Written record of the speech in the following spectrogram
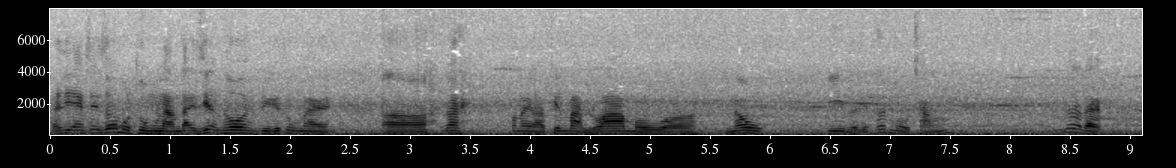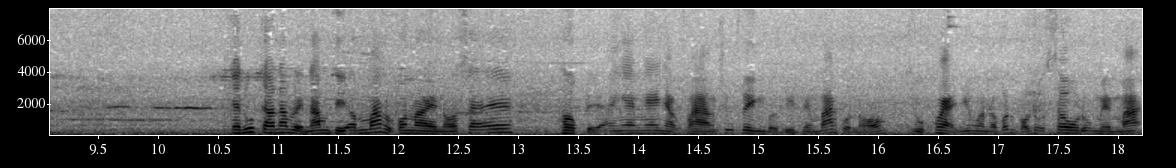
Đấy thì em sẽ dỡ một thùng làm đại diện thôi vì cái thùng này à, đây con này là phiên bản loa màu uh, nâu đi với cái thớt màu trắng. Rất là đẹp. Kenwood K575 thì âm bass của con này nó sẽ hợp để anh em nghe nhạc vàng trữ tình bởi vì tiếng bass của nó dù khỏe nhưng mà nó vẫn có độ sâu độ mềm mại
